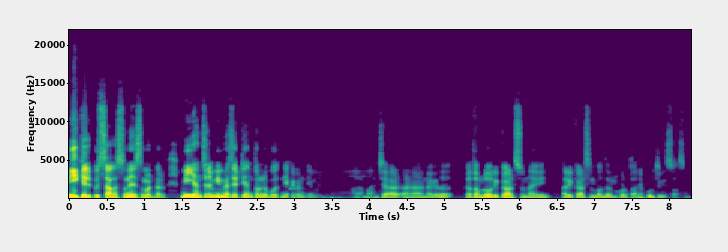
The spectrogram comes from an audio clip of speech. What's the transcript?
మీ గెలుపు చాలా సునాయాసం అంటున్నారు మీ అంచనా మీ మెజార్టీ ఎంత ఉండబోతుంది ఇక్కడ అంటే? అలా మంచి అన్న కదా గతంలో రికార్డ్స్ ఉన్నాయి. ఆ రికార్డ్స్ని బద్దలు కొడతా అని పూర్తి విశ్వాసం.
